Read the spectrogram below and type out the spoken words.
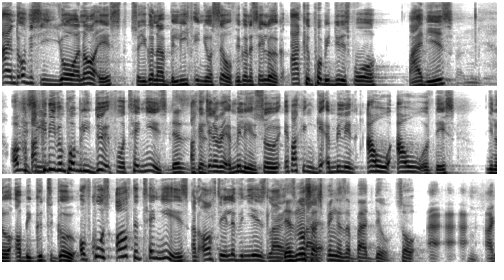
And obviously, you're an artist, so you're gonna have belief in yourself. You're gonna say, "Look, I could probably do this for five years. Obviously, I could even probably do it for ten years. I could generate a million. So if I can get a million out out of this, you know, I'll be good to go. Of course, after ten years and after eleven years, like There's no like- such thing as a bad deal. So I I, I, I,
